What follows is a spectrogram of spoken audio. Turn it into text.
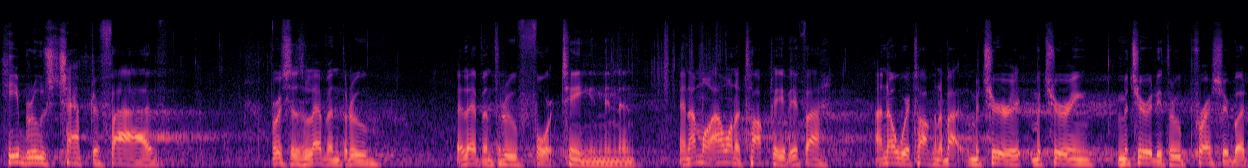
Hebrews chapter 5, verses 11 through 11 through 14. And, then, and I'm, I want to talk to you if I, I know we're talking about mature, maturing, maturity through pressure, but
